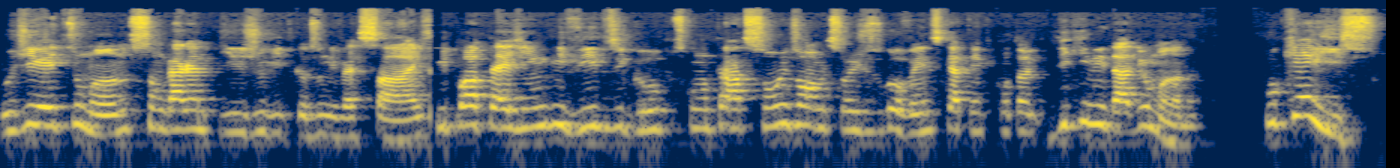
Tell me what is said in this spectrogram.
os direitos humanos são garantias jurídicas universais e protegem indivíduos e grupos contra ações ou omissões dos governos que atentem contra a dignidade humana. O que é isso?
